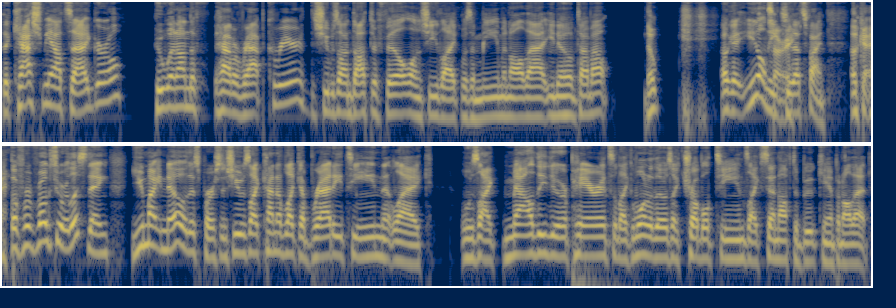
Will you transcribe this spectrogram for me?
The Cash Me Outside girl who went on to have a rap career, she was on Dr. Phil and she like was a meme and all that. You know who I'm talking about? Nope. Okay, you don't need to. That's fine. okay But for folks who are listening, you might know this person. She was like kind of like a bratty teen that like was like mouthy to her parents and like one of those like troubled teens like sent off to boot camp and all that.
